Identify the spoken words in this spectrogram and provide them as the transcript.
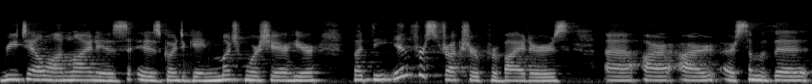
Retail online is, is going to gain much more share here. But the infrastructure providers uh, are, are, are some of the,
